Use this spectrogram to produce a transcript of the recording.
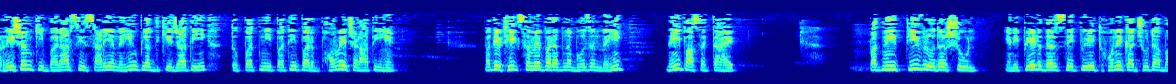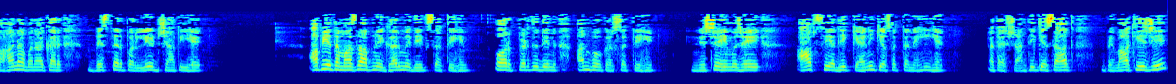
रेशम की बनारसी साड़ियाँ नहीं उपलब्ध की जाती तो पत्नी पति पर भौवे चढ़ाती हैं। पति ठीक समय पर अपना भोजन नहीं नहीं पा सकता है। पत्नी तीव्र उदरशूल, यानी पेट दर्द से पीड़ित होने का झूठा बहाना बनाकर बिस्तर पर लेट जाती है। आप ये तमाशा अपने घर में देख सकते हैं। और प्रतिदिन अनुभव कर सकते हैं। निश्चय ही मुझे आपसे अधिक कहने की आवश्यकता नहीं है। अतः शांति के साथ विवाह कीजिए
